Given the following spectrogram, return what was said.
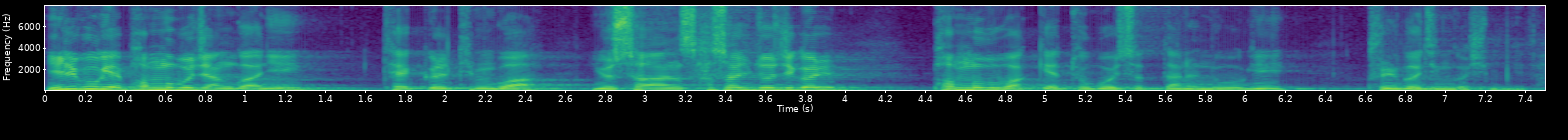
일국의 법무부 장관이 댓글팀과 유사한 사설 조직을 법무부 밖에 두고 있었다는 의혹이 불거진 것입니다.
